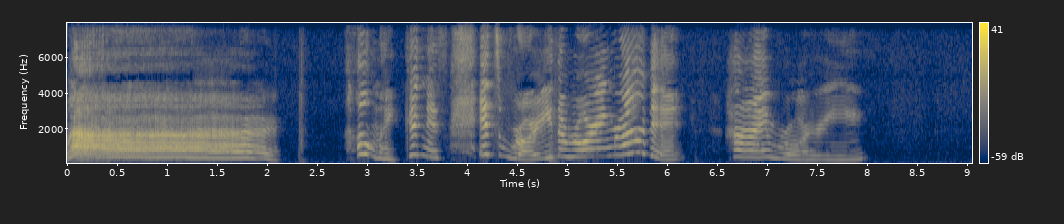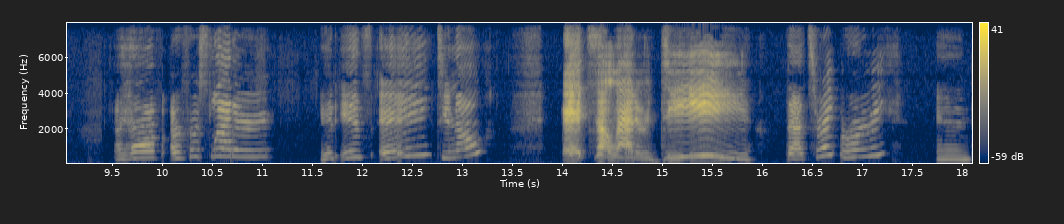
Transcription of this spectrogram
Oh my goodness, it's Rory the Roaring Rabbit. Hi, Rory. I have our first letter. It is a, do you know? It's a letter D. That's right, Rory. And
